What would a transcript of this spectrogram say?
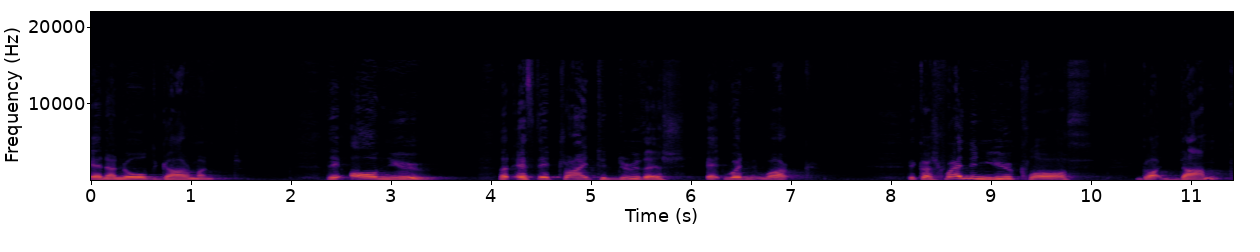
in an old garment. They all knew that if they tried to do this, it wouldn't work. Because when the new cloth got damp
